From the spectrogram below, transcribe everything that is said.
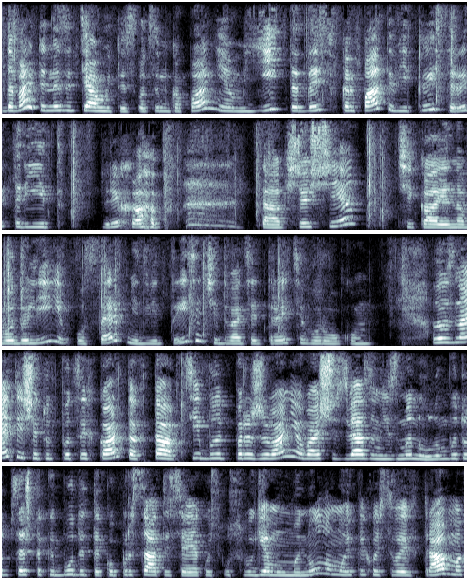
давайте не затягуйте з оцим копанням, їдьте десь в Карпати в якийсь ретріт. Рехаб. Так, що ще чекає на водоліїв у серпні 2023 року? Але ви знаєте, що тут по цих картах, так, ці будуть переживання ваші зв'язані з минулим. Ви тут все ж таки будете копирсатися якось у своєму минулому, якихось своїх травмах.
